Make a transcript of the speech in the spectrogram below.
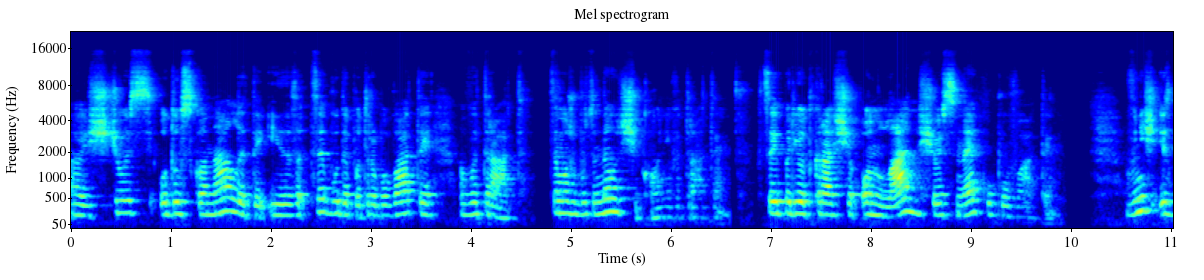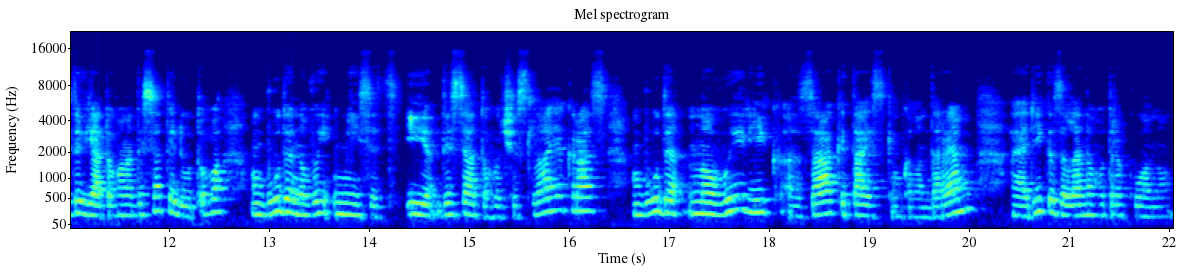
е, щось удосконалити, і це буде потребувати витрат. Це можуть бути неочікувані витрати. В цей період краще онлайн щось не купувати. В ніч із 9 на 10 лютого буде новий місяць, і 10 числа якраз буде новий рік за китайським календарем, е, рік зеленого дракону.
